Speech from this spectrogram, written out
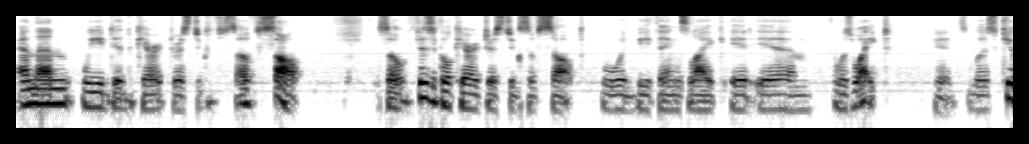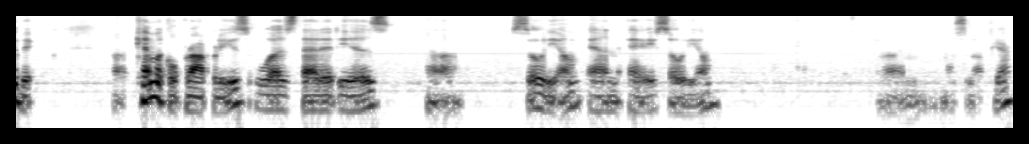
and then we did the characteristics of salt. So physical characteristics of salt would be things like it um, was white, it was cubic. Uh, chemical properties was that it is uh, sodium, Na sodium, I'm messing up here,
